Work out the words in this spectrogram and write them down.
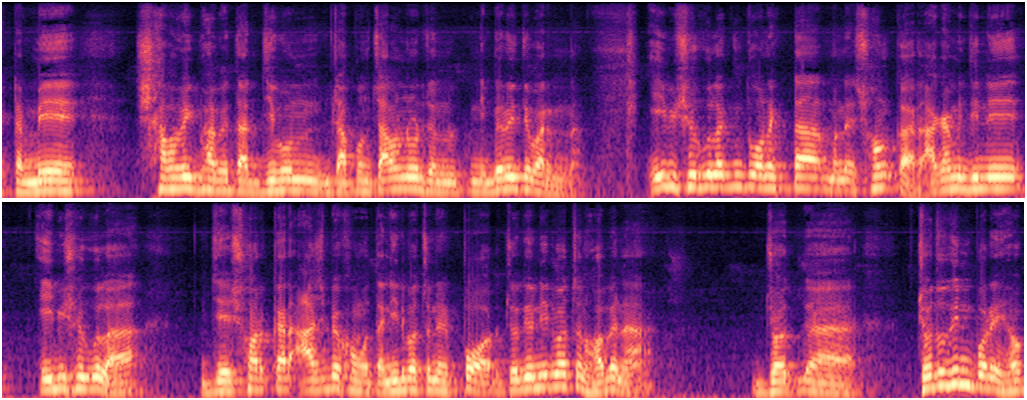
একটা মেয়ে স্বাভাবিকভাবে তার জীবন যাপন চালানোর জন্য তিনি বেরোইতে পারেন না। এই বিষয়গুলো কিন্তু অনেকটা মানে শঙ্কার। আগামী দিনে এই বিষয়গুলা যে সরকার আসবে ক্ষমতা নির্বাচনের পর, যদিও নির্বাচন হবে না যতদিন পরে হোক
